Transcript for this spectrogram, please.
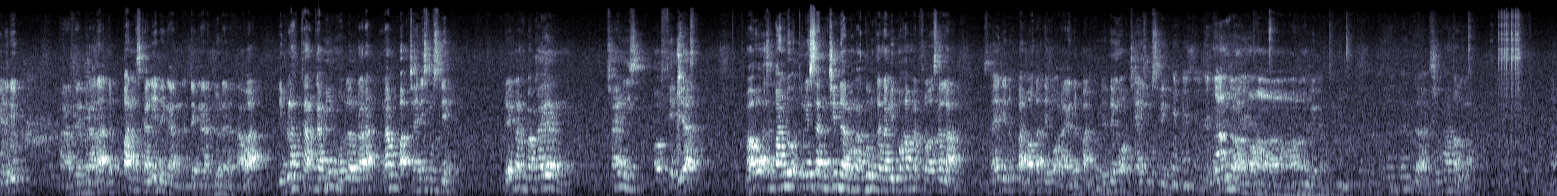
Okay, jadi uh, saya berharap depan sekali dengan dengan Dun dan Tawar, di belakang kami mula berharap nampak Chinese Muslim. Dengan pakaian Chinese outfit dia bawa spanduk tulisan Cina mengagungkan Nabi Muhammad SAW saya di depan orang tak tengok lah yang depan dia tengok Chinese Muslim. Nganga gitu kata subhanallah. Ya,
